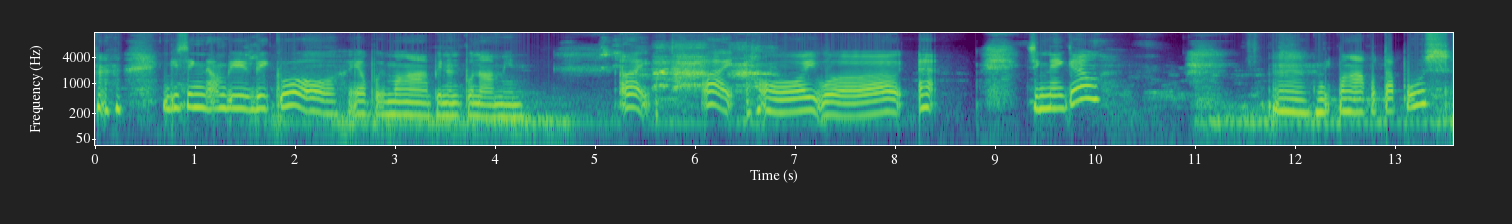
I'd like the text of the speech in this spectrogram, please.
gising na ang bibi ko. Ayan po yung mga pinunpo namin. Ay, ay, oy, wow. Ah, gising na ikaw. Hmm, hindi pa nga ako tapos.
